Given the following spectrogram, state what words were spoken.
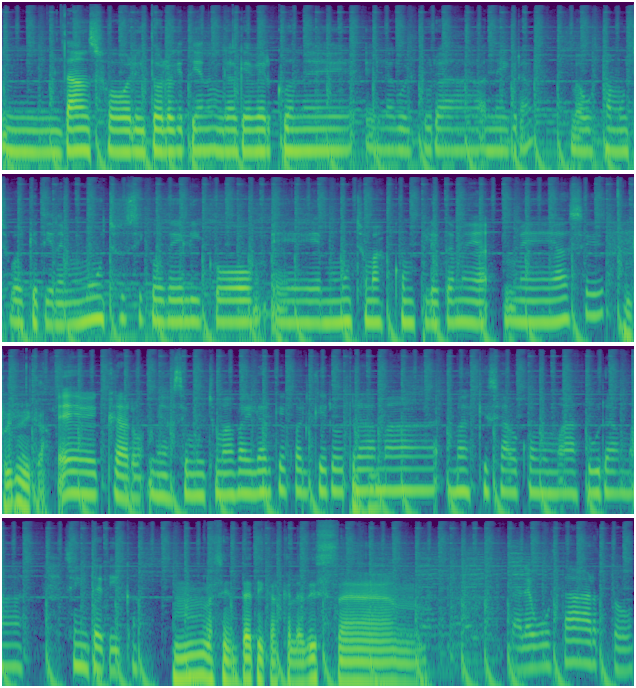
mm, dancehall y todo lo que tenga que ver con eh, la cultura negra me gusta mucho porque tiene mucho psicodélico, eh, mucho más completa, me, me hace, Rítmica. eh, claro, me hace mucho más bailar que cualquier otra más, más que sea como más dura, más sintética. Mm, las sintéticas que le dicen. Ya le gusta harto.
